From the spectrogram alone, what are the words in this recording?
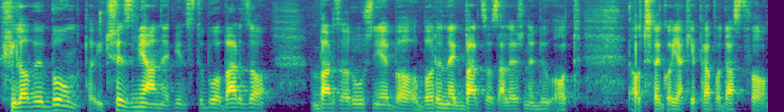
chwilowy boom, to i trzy zmiany, więc tu było bardzo, bardzo różnie, bo, bo rynek bardzo zależny był od, od tego, jakie prawodawstwo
